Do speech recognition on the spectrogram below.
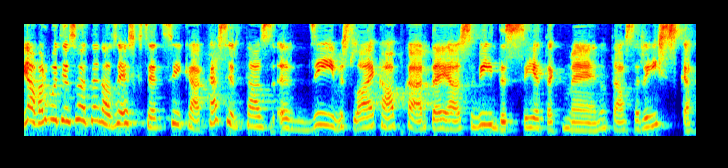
Jā, varbūt jūs varat nedaudz ieskicēt sīkāk, kas ir tās dzīves laika apkārtējās vides ietekmē, nu, tās riska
